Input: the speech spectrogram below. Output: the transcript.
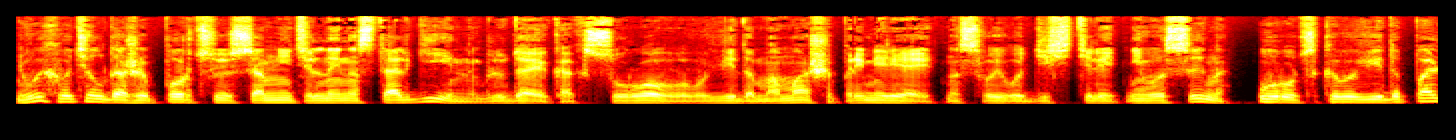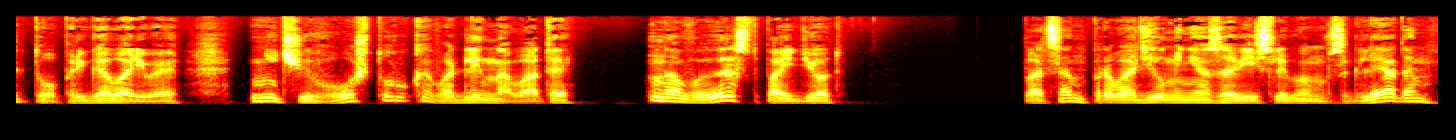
выхватил даже порцию сомнительной ностальгии, наблюдая, как сурового вида мамаша примеряет на своего десятилетнего сына уродского вида пальто, приговаривая «Ничего, что рукава длинноваты, на вырост пойдет». Пацан проводил меня завистливым взглядом,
